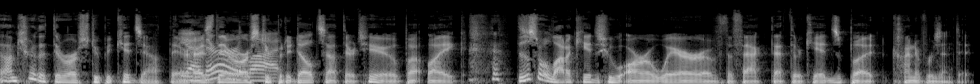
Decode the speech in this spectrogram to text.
I'm sure that there are stupid kids out there, Yeah, as there there are are stupid adults out there too. But like, there's also a lot of kids who are aware of the fact that they're kids, but kind of resent it.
